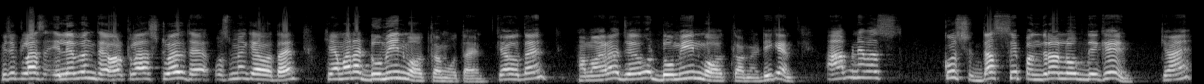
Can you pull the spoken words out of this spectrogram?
कि जो क्लास इलेवेंथ है और क्लास ट्वेल्थ है, उसमें क्या होता है कि हमारा डोमेन बहुत कम होता है। क्या होता है? हमारा जो है वो डोमेन बहुत कम है, ठीक है? आपने बस कुछ दस से पंद्रह लोग देखे, क्या है?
